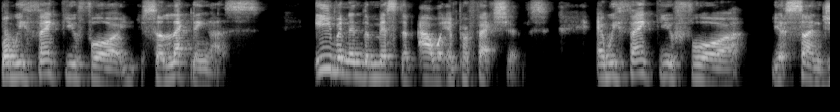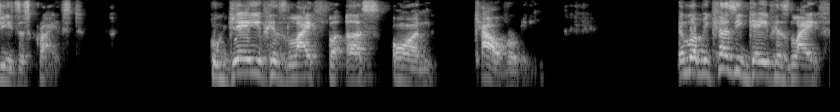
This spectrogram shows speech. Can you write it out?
but we thank you for selecting us, even in the midst of our imperfections. And we thank you for your son, Jesus Christ, who gave his life for us on Calvary. And Lord, because he gave his life,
